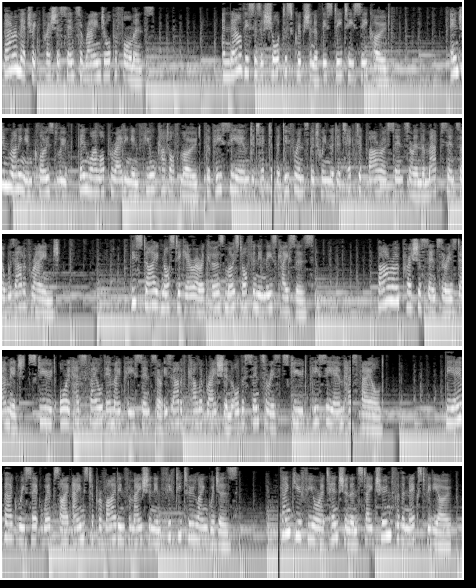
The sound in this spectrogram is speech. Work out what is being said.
barometric pressure sensor range or performance. And now this is a short description of this DTC code. Engine running in closed loop, then while operating in fuel cutoff mode, the PCM detected the difference between the detected baro sensor and the map sensor was out of range. This diagnostic error occurs most often in these cases. Baro pressure sensor is damaged, skewed, or it has failed MAP sensor is out of calibration or the sensor is skewed PCM has failed. The Airbag Reset website aims to provide information in 52 languages. Thank you for your attention and stay tuned for the next video.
